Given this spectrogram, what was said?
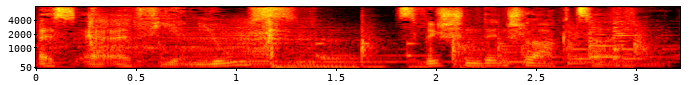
SRF 4 News Zwischen den Schlagzeilen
